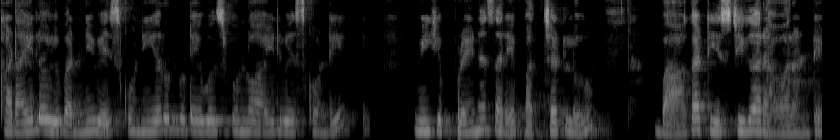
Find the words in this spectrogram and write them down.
కడాయిలో ఇవన్నీ వేసుకొని రెండు టేబుల్ స్పూన్లు ఆయిల్ వేసుకోండి. మీకు ఎప్పుడైనా సరే పచ్చళ్ళు బాగా టేస్టీగా రావాలంటే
